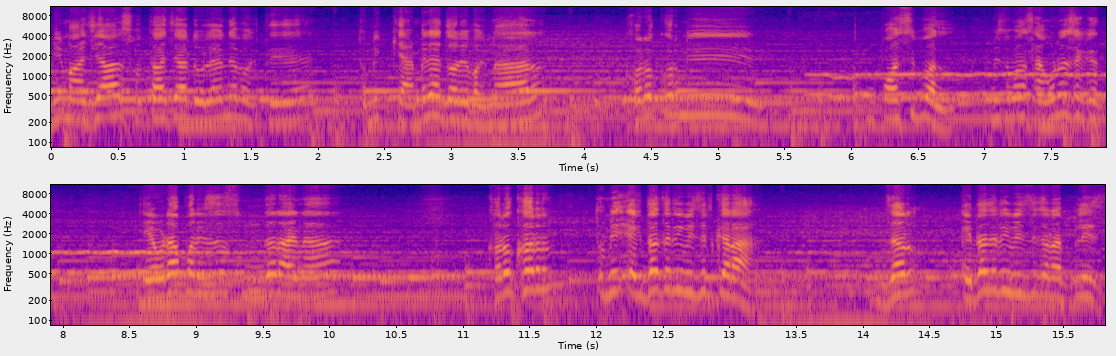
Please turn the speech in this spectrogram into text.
मी माझ्या स्वतःच्या डोळ्याने बघते. तुम्ही कॅमेऱ्याद्वारे बघणार. खरोखर मी पॉसिबल मी तुम्हाला सांगू नाही शकत. एवढा परिसर सुंदर आहे ना. खरोखर तुम्ही एकदा तरी विजिट करा. जर एकदा तरी विजिट करा प्लीज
